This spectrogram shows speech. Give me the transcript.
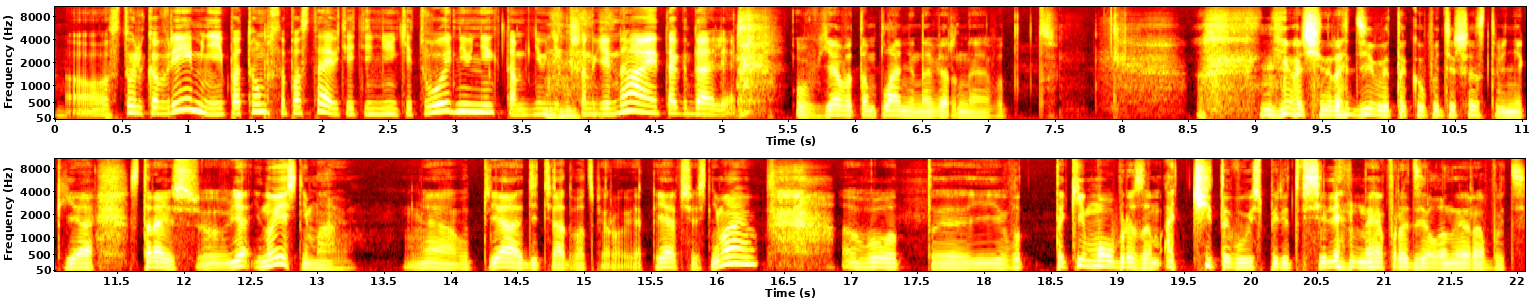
э, столько времени, и потом сопоставить эти дневники, твой дневник, там дневник Шангина и так далее. Я в этом плане, наверное, вот не очень родивый такой путешественник. Я стараюсь, э, я, но я снимаю. У меня вот я дитя 21 века, я все снимаю, вот э, и вот таким образом отчитываюсь перед вселенной о проделанной работе.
